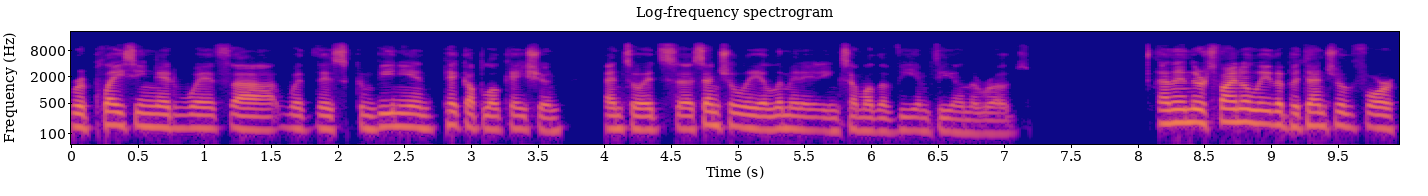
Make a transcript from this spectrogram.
replacing it with with this convenient pickup location. And so it's essentially eliminating some of the VMT on the roads. And then there's finally the potential for,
